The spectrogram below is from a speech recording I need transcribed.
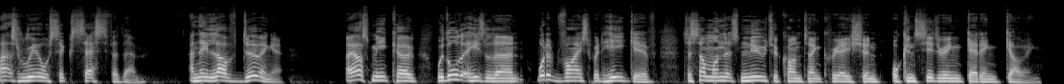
That's real success for them. And they love doing it. I asked Mikko, with all that he's learned, what advice would he give to someone that's new to content creation or considering getting going?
